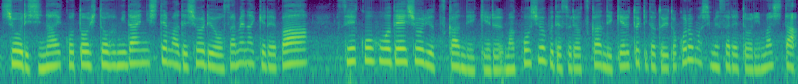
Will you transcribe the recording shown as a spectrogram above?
勝利しないこと人を踏み台にしてまで勝利を収めなければ成功法で勝利をつかんでいける真っ向勝負でそれをつかんでいける時だというところも示されておりました。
